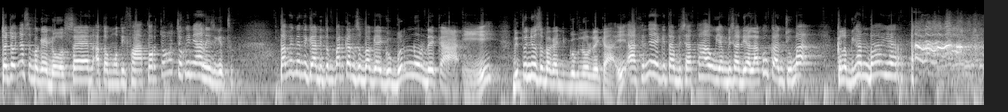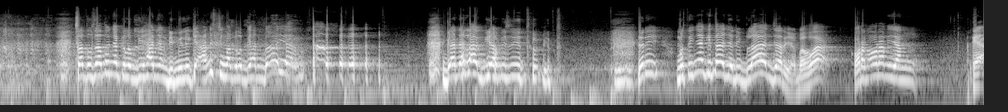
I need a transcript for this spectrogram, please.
Cocoknya sebagai dosen atau motivator, cocok ini Anies gitu. Tapi ketika ditempatkan sebagai gubernur DKI, ditunjuk sebagai gubernur DKI, akhirnya ya kita bisa tahu yang bisa dia lakukan cuma kelebihan bayar. Satu-satunya kelebihan yang dimiliki Anies cuma kelebihan bayar. Gak ada lagi habis itu gitu. Jadi mestinya kita jadi belajar ya bahwa orang-orang yang kayak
